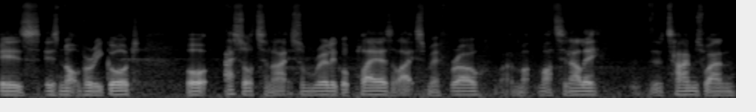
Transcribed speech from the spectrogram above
is is not very good, but I saw tonight some really good players like Smith Rowe, uh, Martinelli. The times when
